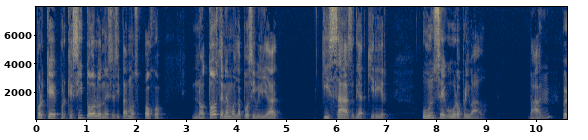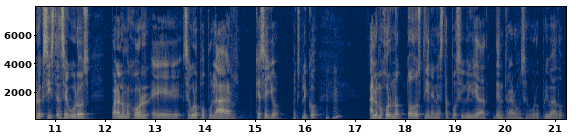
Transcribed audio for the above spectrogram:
¿Por qué? Porque sí todos los necesitamos. Ojo, no todos tenemos la posibilidad quizás de adquirir un seguro privado. ¿Va? Pero existen seguros para lo mejor eh, seguro popular, qué sé yo, ¿me explico? A lo mejor no todos tienen esta posibilidad de entrar a un seguro privado.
